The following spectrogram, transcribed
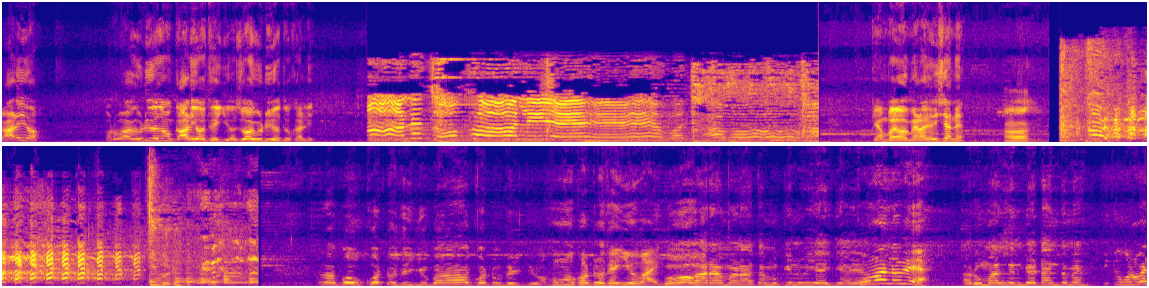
કાળિયો? મારો આ વીડિયો તો કાળિયો થઈ ગયો. જો વીડિયો તો ખાલી. કેમ ભાઈ હવે મેળા જઈ છે ને? હા. બહુ ખોટું થઈ ગયું બા ખોટું થઈ ગયું. હું ખોટું થઈ ગયું ભાઈ? બહુ હારા મણા હતા મૂકીને ઉઈ આઈ ગયા કોણ હવે? આ રૂમાલ લઈને બેઠા ને તમે? એ તો મારો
